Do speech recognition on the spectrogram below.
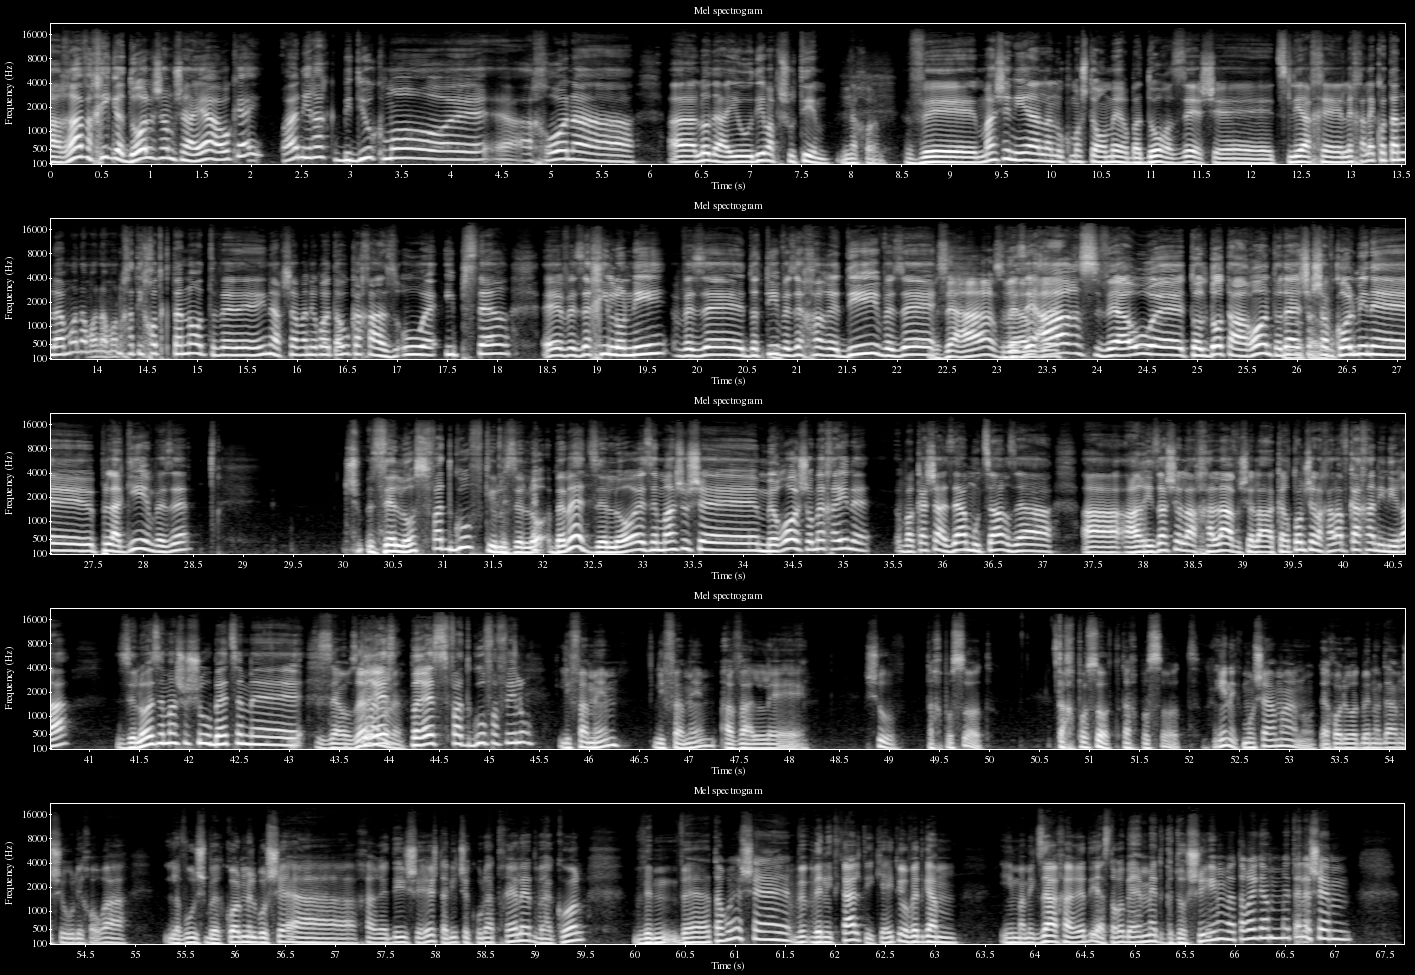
הרב הכי גדול שם שהיה, אוקיי, הוא היה נראה בדיוק כמו אה, אחרון ה... לא יודע, היהודים הפשוטים. נכון. ומה שנהיה לנו, כמו שאתה אומר, בדור הזה, שהצליח אה, לחלק אותנו להמון המון המון חתיכות קטנות, והנה, עכשיו אני רואה את ההוא ככה, אז הוא אה, איפסטר, אה, וזה חילוני, וזה דתי, וזה חרדי, וזה... וזה ארס, וזה ארס, וההוא אה, תולדות אהרון, אתה יודע, יש עכשיו. כל מיני פלגים וזה. זה לא שפת גוף, כאילו, זה לא, באמת, זה לא איזה משהו שמראש אומר לך, הנה, בבקשה, זה המוצר, זה האריזה של החלב, של הקרטון של החלב, ככה אני נראה. זה לא איזה משהו שהוא בעצם אה, זה עוזר פרס, לנו. פרס שפת גוף אפילו? לפעמים, לפעמים, אבל אה, שוב, תחפושות, תחפושות. תחפושות. הנה, כמו שאמרנו, אתה יכול לראות בן אדם שהוא לכאורה לבוש בכל מלבושי החרדי שיש, טלית שכולה תכלת והכול, ו- ואתה רואה ש... ו- ונתקלתי, כי הייתי עובד גם עם המגזר החרדי, אז אתה רואה באמת קדושים, ואתה רואה גם את אלה שהם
